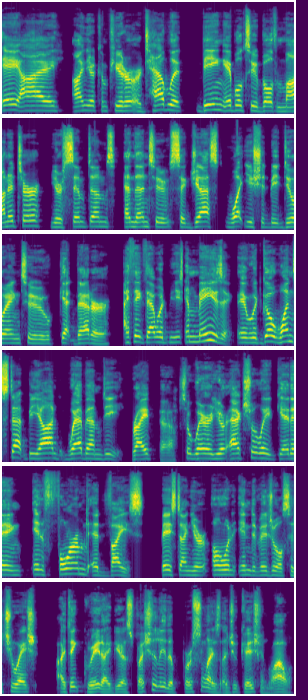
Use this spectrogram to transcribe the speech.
AI on your computer or tablet being able to both monitor your symptoms and then to suggest what you should be doing to get better. I think that would be amazing. It would go one step beyond WebMD, right? Yeah. So where you're actually getting informed advice based on your own individual situation. I think great idea, especially the personalized education. Wow.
